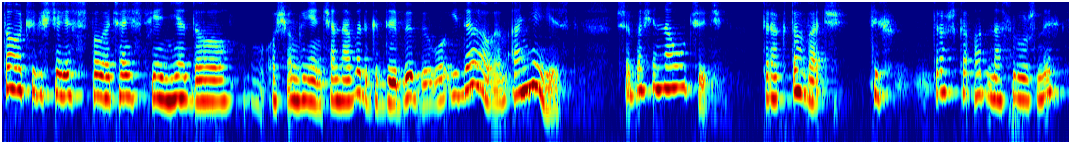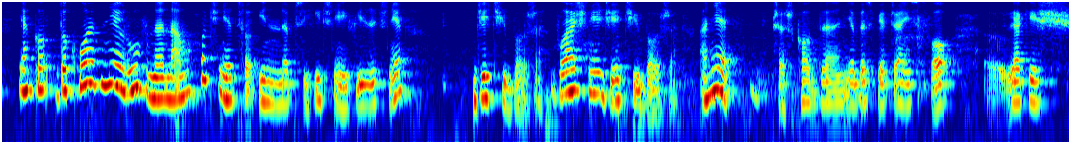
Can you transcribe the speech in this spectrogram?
To oczywiście jest w społeczeństwie nie do osiągnięcia, nawet gdyby było ideałem, a nie jest. Trzeba się nauczyć traktować tych troszkę od nas różnych jako dokładnie równe nam, choć nieco inne psychicznie i fizycznie, dzieci Boże. Właśnie dzieci Boże, a nie przeszkodę, niebezpieczeństwo, e, jakieś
